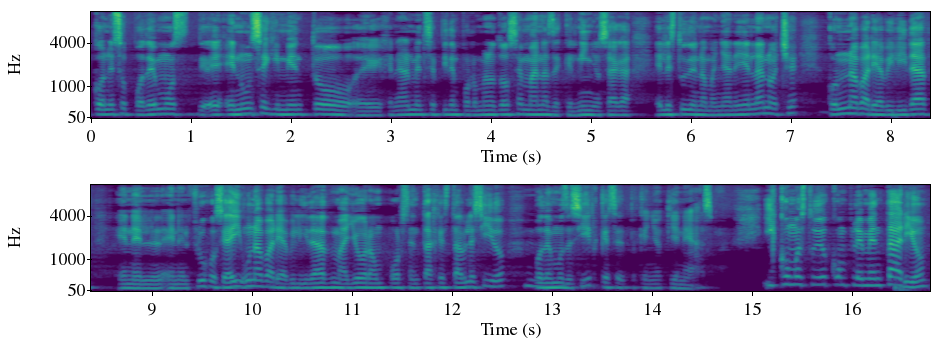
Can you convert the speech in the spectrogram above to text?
con eso podemos, en un seguimiento, eh, generalmente se piden por lo menos dos semanas de que el niño se haga el estudio en la mañana y en la noche, con una variabilidad en el, en el flujo. Si hay una variabilidad mayor a un porcentaje establecido, podemos decir que ese pequeño tiene asma. Y como estudio complementario,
